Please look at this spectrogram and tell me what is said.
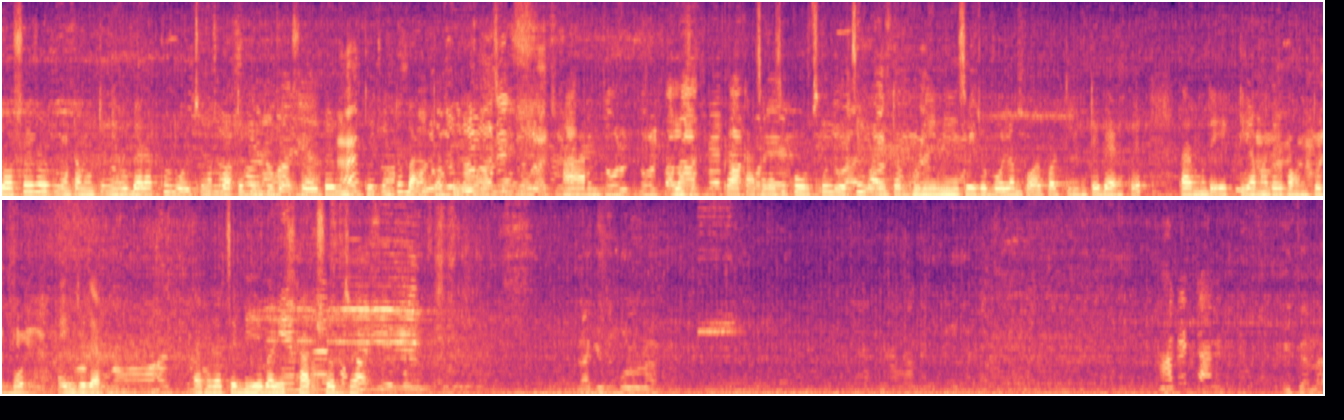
যশোর রোড মোটামুটি নিউ ব্যারাকপুর বলছিলাম বটে, কিন্তু যশোর রোডের মধ্যে কিন্তু বাড়িটা ফিরে গেছে। আর প্রায় কাছাকাছি পৌঁছেই গেছি, গাড়িটা ঘুরিয়ে নিয়েছে। এই যে বললাম, পরপর তিনটে ব্যাঙ্কোয়েট তার মধ্যে একটি আমাদের গন্তব্য। এই যে দেখ দেখা যাচ্ছে বিয়ে বাড়ির সাজসজ্জা। এইটা না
